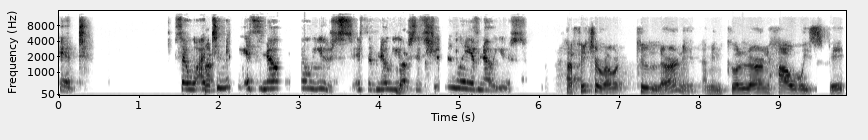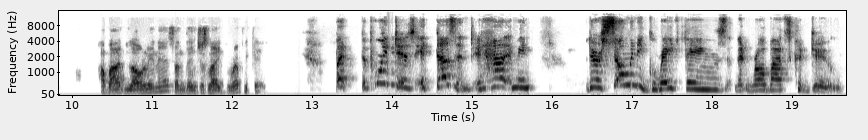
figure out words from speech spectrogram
it. So uh, to me, it's no, no use. It's of no use. It's humanly of no use. A future robot could learn it. I mean, could learn how we speak about loneliness and then just like replicate. But the point is, it doesn't. It has. I mean, there are so many great things that robots could do.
